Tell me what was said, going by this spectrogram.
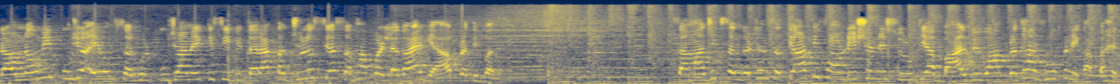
रामनवमी पूजा एवं सरहुल पूजा में किसी भी तरह का जुलूस या सभा पर लगाया गया प्रतिबंध। सामाजिक संगठन सत्यार्थी फाउंडेशन ने शुरू किया बाल विवाह प्रथा रोकने का पहल।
